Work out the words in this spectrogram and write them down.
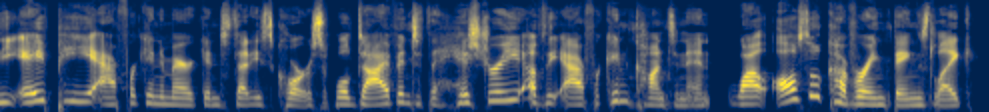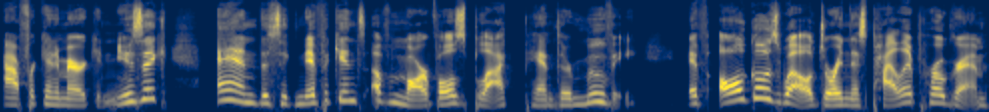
The AP African American Studies course will dive into the history of the African continent while also covering things like African American music and the significance of Marvel's Black Panther movie. If all goes well during this pilot program,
